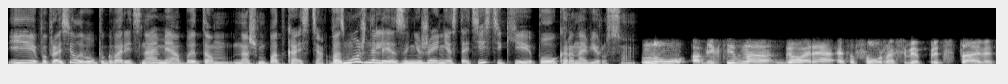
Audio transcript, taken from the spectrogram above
и попросила его поговорить с нами об этом в нашем подкасте. Возможно ли занижение статистики по коронавирусу? Ну, объективно говоря, это сложно себе представить.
